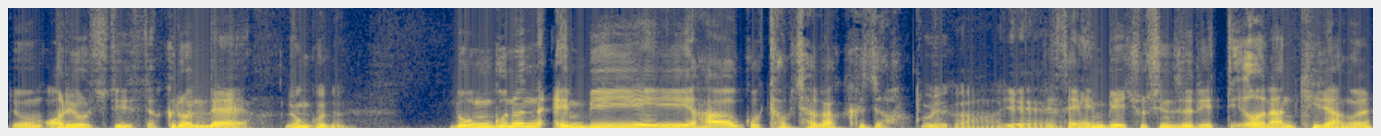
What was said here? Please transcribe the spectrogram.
좀 어려울 수도 있어요. 그런데 음, 농구는 농구는 NBA하고 격차가 크죠. 우리가 예. 그래서 NBA 출신들이 뛰어난 기량을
